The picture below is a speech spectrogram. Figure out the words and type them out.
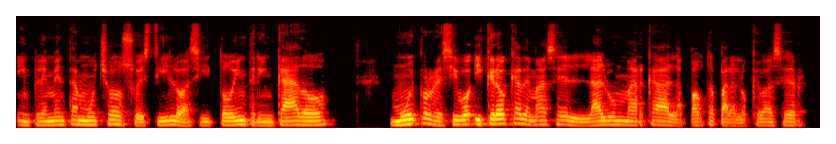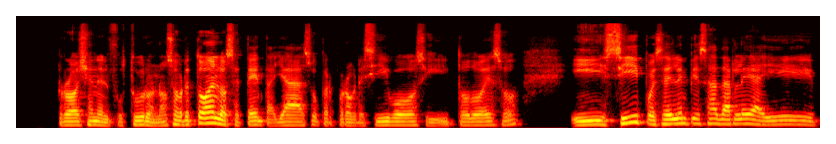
implementa mucho su estilo, así todo intrincado, muy progresivo, y creo que además el álbum marca la pauta para lo que va a ser Rush en el futuro, ¿no? Sobre todo en los 70, ya súper progresivos y todo eso. Y sí, pues él empieza a darle ahí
